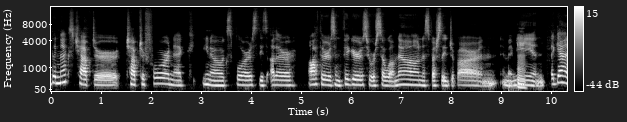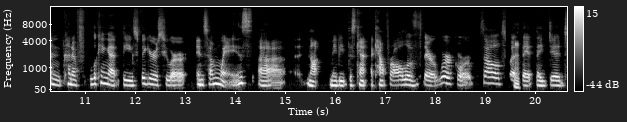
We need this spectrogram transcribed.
the next chapter, chapter four, Nick, you know, explores these other authors and figures who are so well known, especially Djebar and Memmi. Mm. And again, kind of looking at these figures who are in some ways uh, not maybe this can't account for all of their work or selves, but mm. they, they did,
